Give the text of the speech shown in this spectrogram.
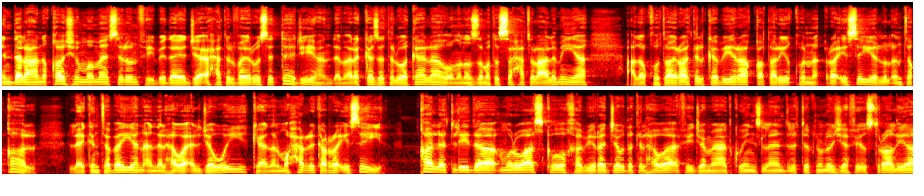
اندلع نقاش مماثل في بداية جائحة الفيروس التاجي عندما ركزت الوكالة ومنظمة الصحة العالمية على القطيرات الكبيرة كطريق رئيسي للانتقال لكن تبين أن الهواء الجوي كان المحرك الرئيسي. قالت ليدا مورواسكو خبيرة جودة الهواء في جامعة كوينزلاند للتكنولوجيا في أستراليا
